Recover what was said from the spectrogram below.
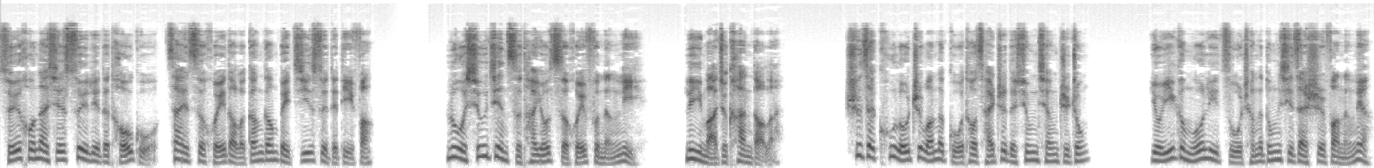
随后，那些碎裂的头骨再次回到了刚刚被击碎的地方。洛修见此，他有此回复能力，立马就看到了，是在骷髅之王的骨头材质的胸腔之中，有一个魔力组成的东西在释放能量。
